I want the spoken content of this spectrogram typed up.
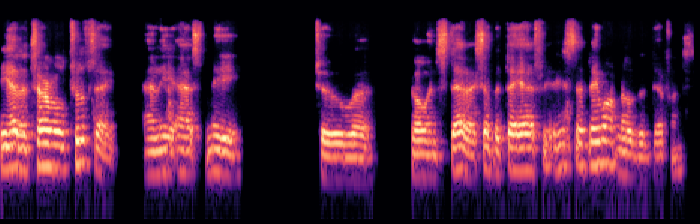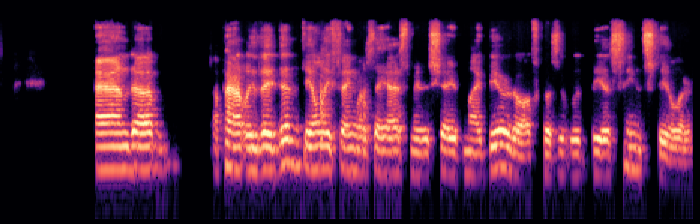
he had a terrible toothache and he asked me to uh, go instead. I said, but they asked me, he said, they won't know the difference. And um, apparently they didn't. The only thing was they asked me to shave my beard off because it would be a scene stealer.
